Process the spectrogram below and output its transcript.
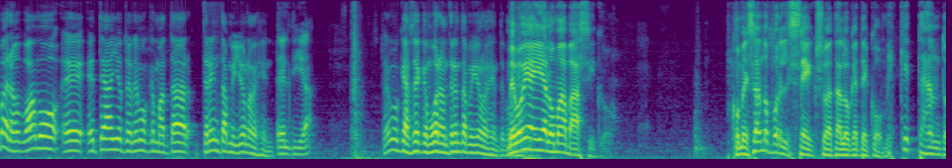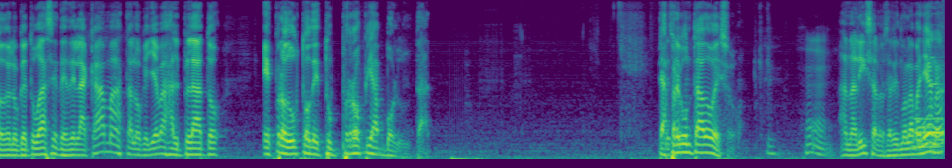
bueno, vamos, eh, este año tenemos que matar 30 millones de gente. El día. Tenemos que hacer que mueran 30 millones de gente. Me voy a ir a lo más básico. Comenzando por el sexo hasta lo que te comes. ¿Qué tanto de lo que tú haces desde la cama hasta lo que llevas al plato es producto de tu propia voluntad? ¿Te has preguntado eso? Hmm. Analízalo, ese ritmo de la mañana.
